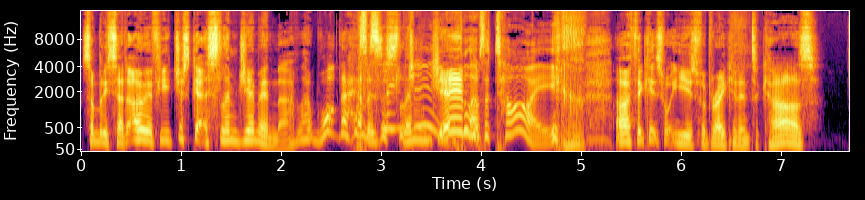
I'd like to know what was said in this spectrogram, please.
Somebody said, "Oh, if you just get a Slim Jim in there," I'm like, "What the hell is a Slim Jim?" Well, that was a tie. Oh, I think it's what you use for breaking into cars.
